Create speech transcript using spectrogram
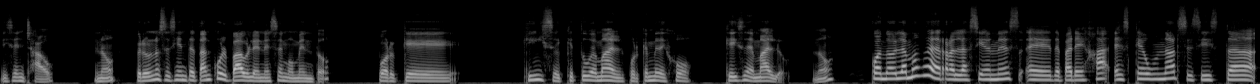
dicen chao, ¿no? Pero uno se siente tan culpable en ese momento porque ¿qué hice? ¿Qué tuve mal? ¿Por qué me dejó? ¿Qué hice de malo? ¿No? Cuando hablamos de relaciones eh, de pareja, es que un narcisista,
